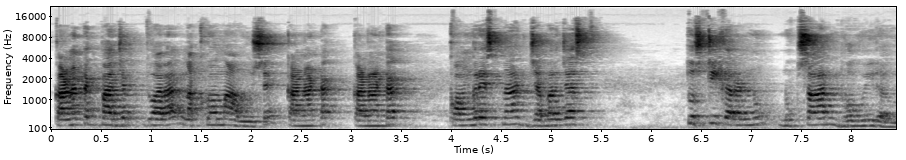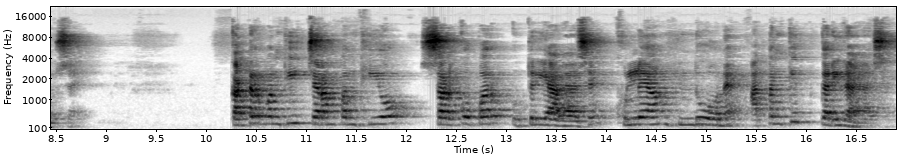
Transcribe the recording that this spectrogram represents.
કર્ણાટક ભાજપ દ્વારા લખવામાં આવ્યું છે. કર્ણાટક કર્ણાટક કોંગ્રેસના જબરજસ્ત તુષ્ટિકરણનું નુકસાન ભોગવી રહ્યું છે. કટ્ટરપંથી, ચરમપંથીઓ સડકો પર ઉતરી આવ્યા છે. ખુલ્લેઆમ હિન્દુઓને આતંકિત કરી રહ્યા છે.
